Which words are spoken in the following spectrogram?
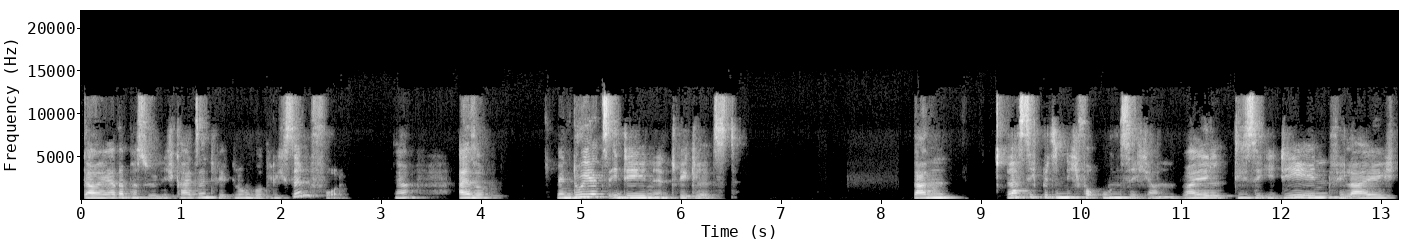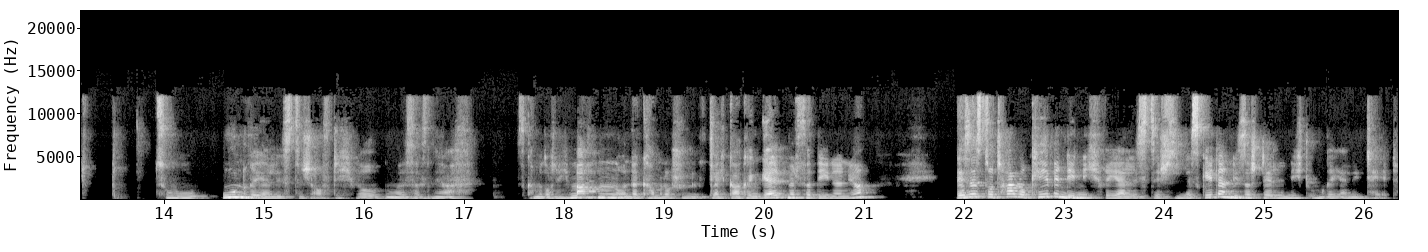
da wäre Persönlichkeitsentwicklung wirklich sinnvoll. Ja? Also, wenn du jetzt Ideen entwickelst, dann lass dich bitte nicht verunsichern, weil diese Ideen vielleicht zu unrealistisch auf dich wirken. Du sagst, ja, das kann man doch nicht machen und da kann man doch schon gleich gar kein Geld mit verdienen, ja. Es ist total okay, wenn die nicht realistisch sind. Es geht an dieser Stelle nicht um Realität.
